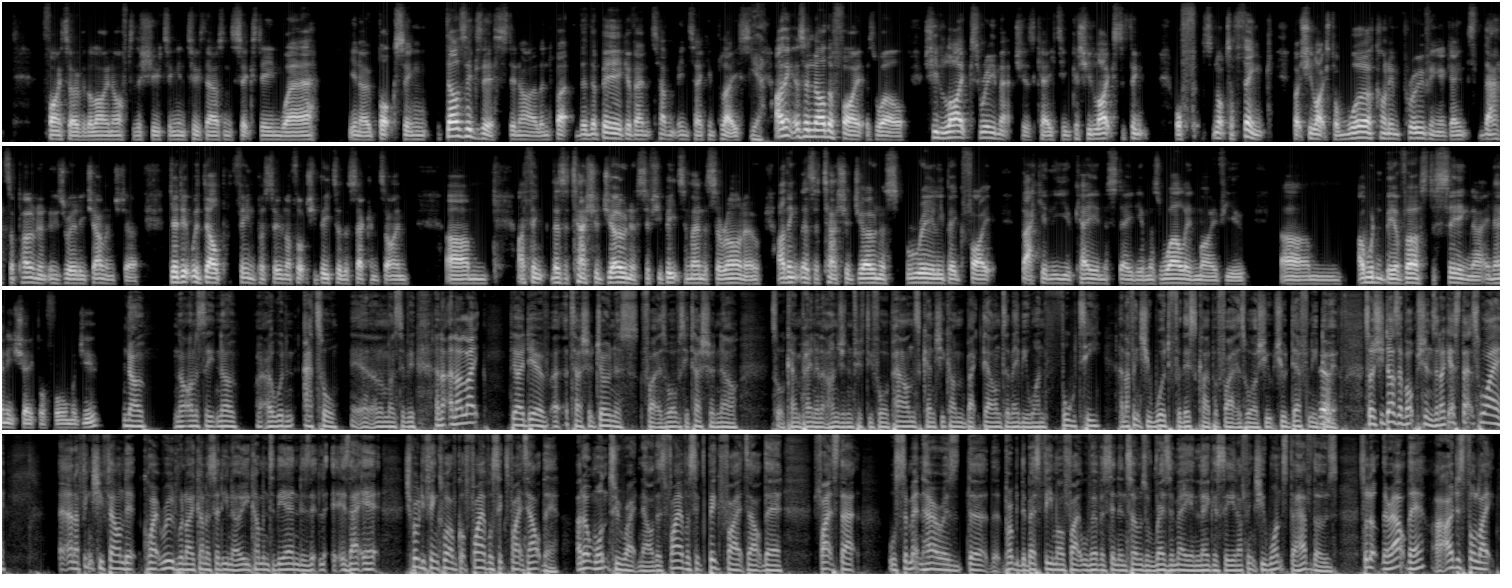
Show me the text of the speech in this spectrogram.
fight over the line after the shooting in 2016, where you know boxing does exist in Ireland, but the, the big events haven't been taking place. Yeah. I think there's another fight as well. She likes rematches, Katie, because she likes to think, or f- not to think, but she likes to work on improving against that opponent who's really challenged her. Did it with Delphine Persoon. I thought she beat her the second time. Um, I think there's a Tasha Jonas if she beats Amanda Serrano. I think there's a Tasha Jonas really big fight back in the UK in the stadium as well, in my view. Um, I wouldn't be averse to seeing that in any shape or form, would you? No, no, honestly, no, I, I wouldn't at all. yeah, On a massive view, and and I like the idea of a, a Tasha Jonas fight as well. Obviously, Tasha now sort of campaigning at 154 pounds. Can she come back down to maybe 140? And I think she would for this type of fight as well. She she would definitely do it. So she does have options, and I guess that's why. And I think she found it quite rude when I kind of said, you know, you coming to the end. Is it? Is that it? She probably thinks, well, I've got five or six fights out there. I don't want to right now. There's five or six big fights out there, fights that will cement her as the, the probably the best female fight we've ever seen in terms of resume and legacy. And I think she wants to have those. So look, they're out there. I, I just feel like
